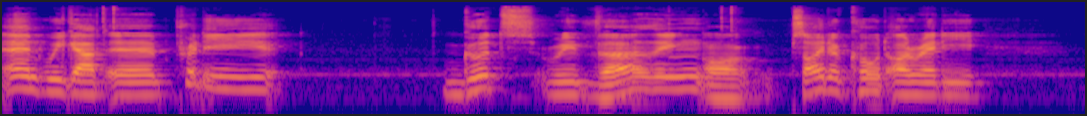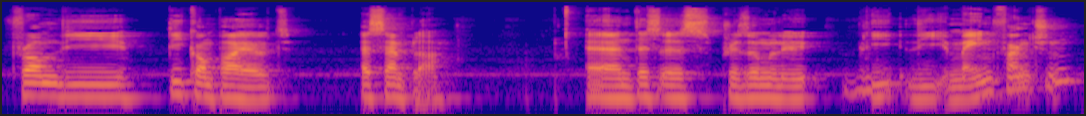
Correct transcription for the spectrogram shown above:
And we got a pretty good reversing or pseudocode already from the decompiled assembler. And this is presumably the main function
